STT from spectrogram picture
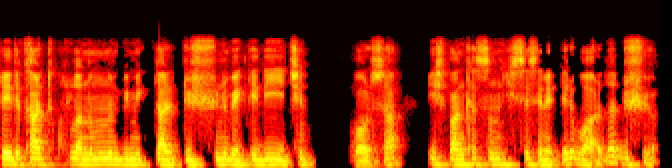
kredi kartı kullanımının bir miktar düşüşünü beklediği için borsa, İş Bankası'nın hisse senetleri bu arada düşüyor.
